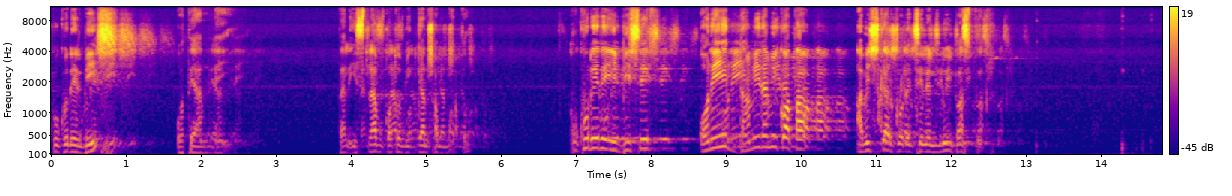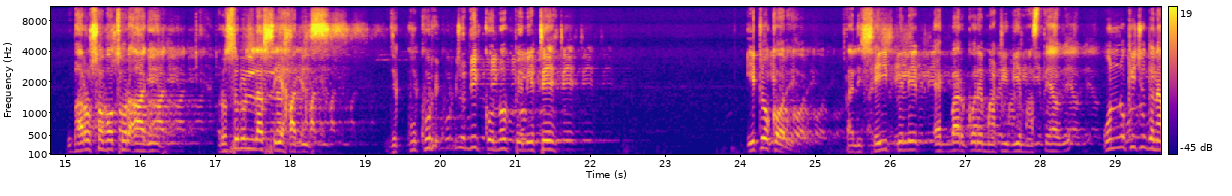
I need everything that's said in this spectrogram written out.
কুকুরের বিষ ওতে আর নেই। তাহলে ইসলাম কত বিজ্ঞান সম্মত কুকুরের এই বিষের অনেক দামি দামি কথা আবিষ্কার করেছিলেন লুই পাস্তর। বারোশো বছর আগে রসুল্লাহ সেই হাদিস যে কুকুর যদি কোনো প্লেটে এটো করে তাহলে সেই প্লেট একবার করে মাটি দিয়ে মাজতে হবে অন্য কিছু না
